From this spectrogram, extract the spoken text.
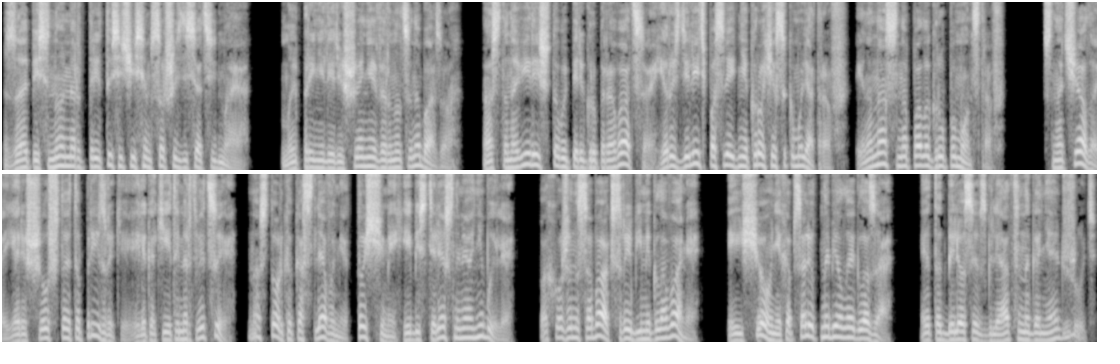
Запись номер 3767. Мы приняли решение вернуться на базу. Остановились, чтобы перегруппироваться и разделить последние крохи с аккумуляторов, и на нас напала группа монстров. Сначала я решил, что это призраки или какие-то мертвецы. Настолько костлявыми, тощими и бестелесными они были. Похожи на собак с рыбьими головами. И еще у них абсолютно белые глаза. Этот белесый взгляд нагоняет жуть.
